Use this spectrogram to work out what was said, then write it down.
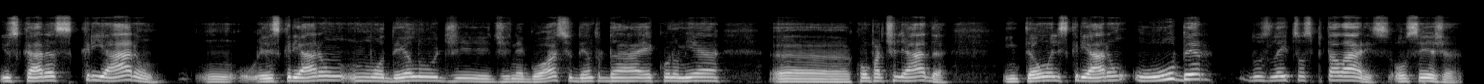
e os caras criaram um, eles criaram um modelo de, de negócio dentro da economia uh, compartilhada. Então eles criaram o Uber dos leitos hospitalares, ou seja,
